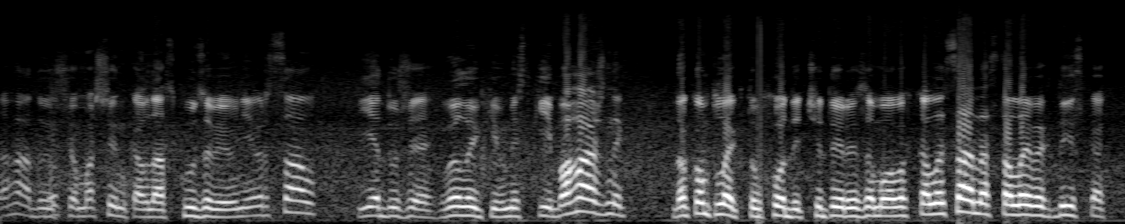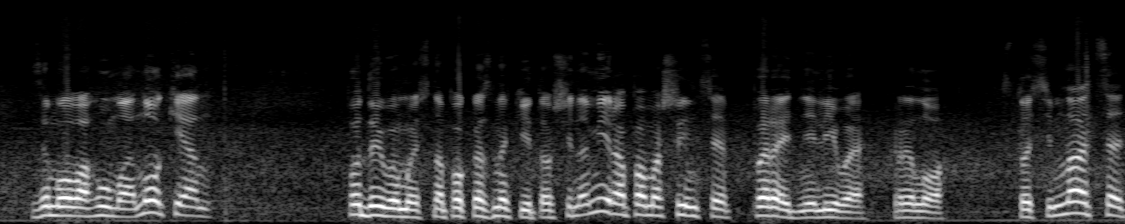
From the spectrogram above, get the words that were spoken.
Нагадую, що машинка в нас кузові універсал, є дуже великий вмісткий багажник. До комплекту входить 4 зимових колеса на сталевих дисках, зимова гума Nokian. Подивимось на показники товщиноміра по машинці. Переднє ліве крило 117,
